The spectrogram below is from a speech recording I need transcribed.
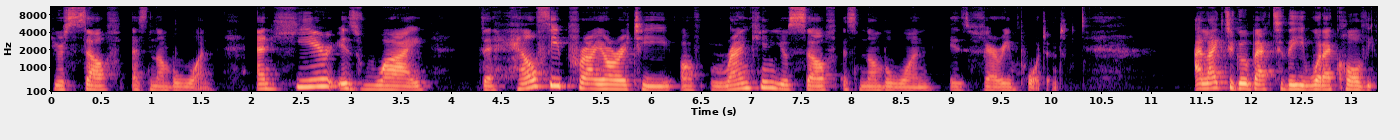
yourself as number one. And here is why the healthy priority of ranking yourself as number one is very important. I like to go back to the what I call the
